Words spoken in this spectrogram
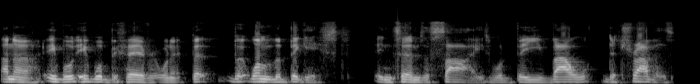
I know it would it would be favourite, wouldn't it? But but one of the biggest in terms of size would be Val de Travers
